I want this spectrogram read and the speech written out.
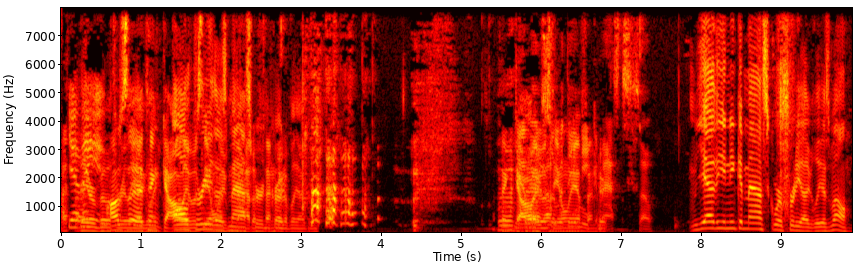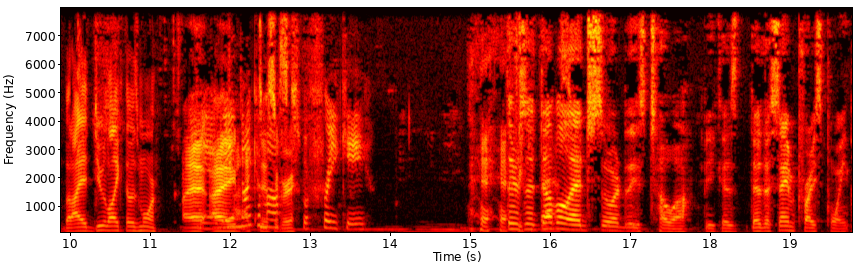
I Yeah, thought. They were They- both Honestly, really I ugly. think Gali all was three the of those masks were incredibly ugly. I think Yeah, Gali was the only the Inika offender. masks. So yeah, the Inika masks were pretty ugly as well, but I do like those more. I, Yeah, I, the I disagree. masks were freaky. There's a double-edged sword to these Toa because they're the same price point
